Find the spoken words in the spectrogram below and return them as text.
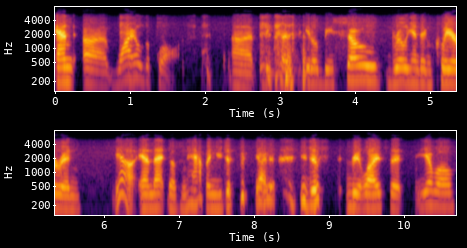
and uh, wild applause uh, because it'll be so brilliant and clear and yeah, and that doesn't happen. You just you just realize that yeah, well,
